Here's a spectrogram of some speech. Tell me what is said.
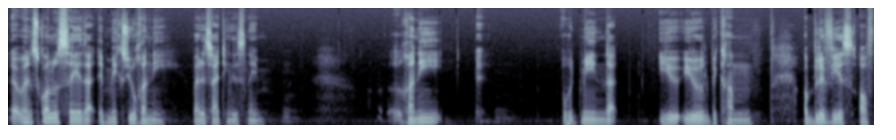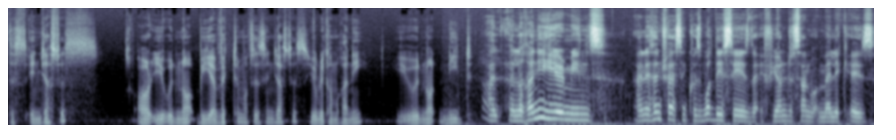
when scholars say that it makes you ghani by reciting this name, ghani would mean that you you will become oblivious of this injustice, or you would not be a victim of this injustice. You become ghani. You would not need. Al Ghani here means, and it's interesting because what they say is that if you understand what Malik is,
